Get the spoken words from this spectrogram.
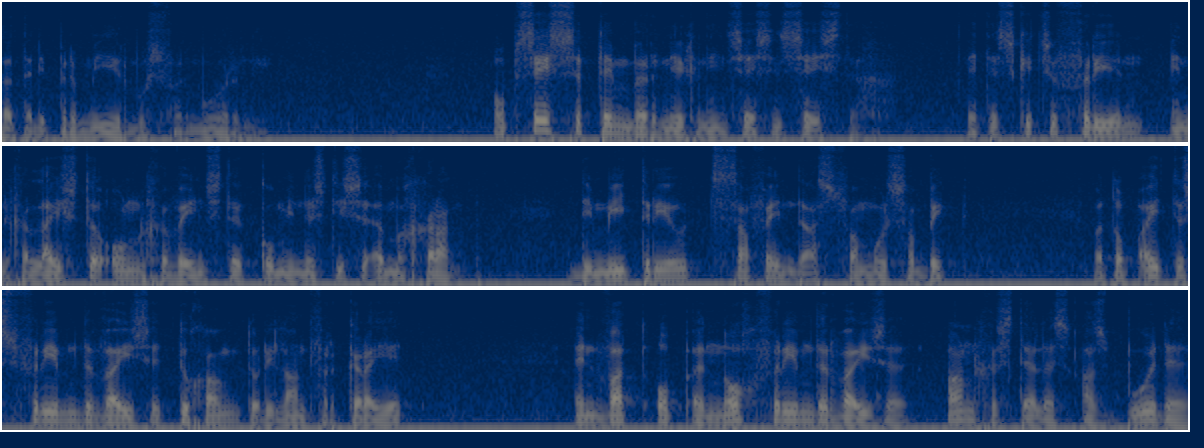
dat hy die premier moes vermoor nie. Op 6 September 1966 het een schizofreen en geluiste ongewenste communistische immigrant, Dimitrio Tsafendas van Mozambique, wat op uiters vreemde weise toegang tot die land verkry het, en wat op een nog vreemder weise aangestel is as bode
